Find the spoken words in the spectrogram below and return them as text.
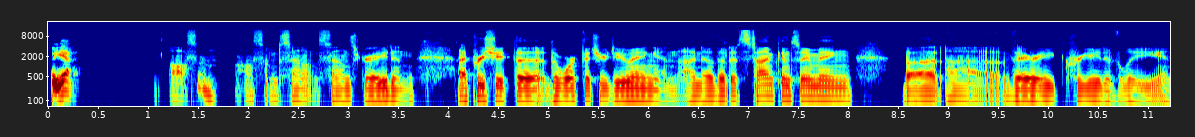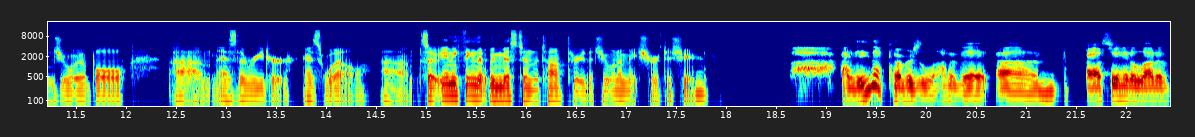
but yeah, Awesome. Awesome. Sounds sounds great. And I appreciate the the work that you're doing. And I know that it's time consuming, but uh, very creatively enjoyable um, as the reader as well. Um, so anything that we missed in the talk through that you want to make sure to share? I think that covers a lot of it. Um, I also hit a lot of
